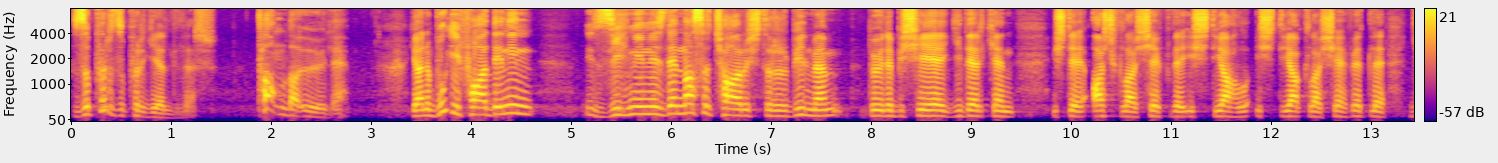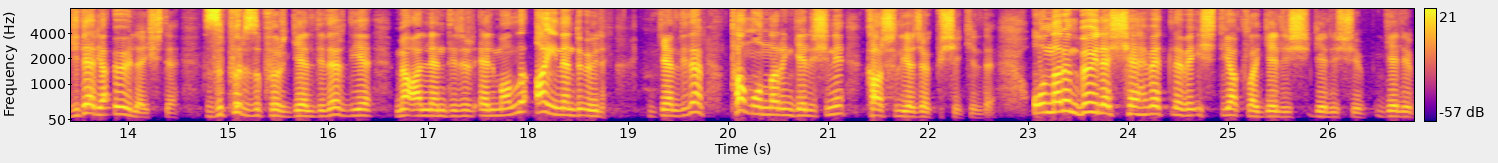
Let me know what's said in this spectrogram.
Zıpır zıpır geldiler. Tam da öyle. Yani bu ifadenin zihninizde nasıl çağrıştırır bilmem böyle bir şeye giderken işte aşkla, şevkle, iştiyakla, iştiyakla, şehvetle gider ya öyle işte. Zıpır zıpır geldiler diye meallendirir Elmalı. Aynen de öyle geldiler. Tam onların gelişini karşılayacak bir şekilde. Onların böyle şehvetle ve iştiyakla geliş, gelişip gelip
